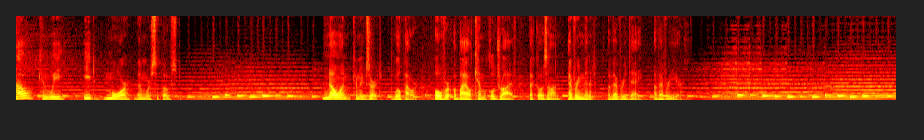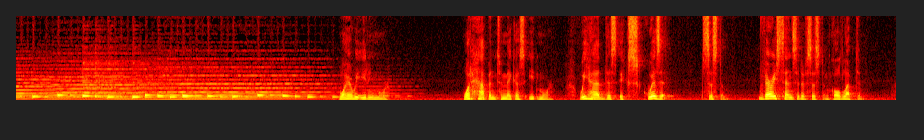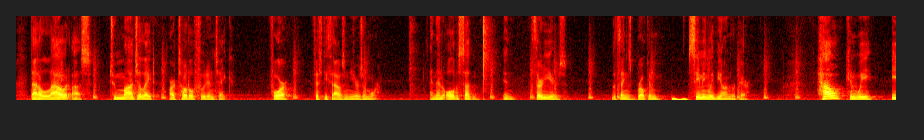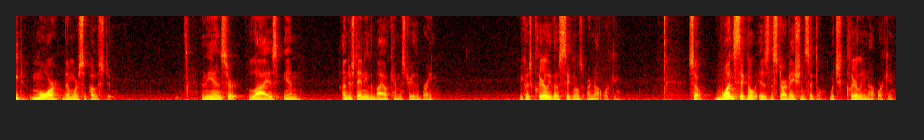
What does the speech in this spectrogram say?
How can we eat more than we're supposed to? No one can exert willpower over a biochemical drive that goes on every minute of every day of every year. Why are we eating more? What happened to make us eat more? We had this exquisite system, very sensitive system called leptin, that allowed us to modulate our total food intake for 50,000 years or more. And then all of a sudden, in 30 years, the thing's broken seemingly beyond repair. How can we eat more than we're supposed to? And the answer lies in understanding the biochemistry of the brain. Because clearly those signals are not working. So, one signal is the starvation signal, which is clearly not working.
